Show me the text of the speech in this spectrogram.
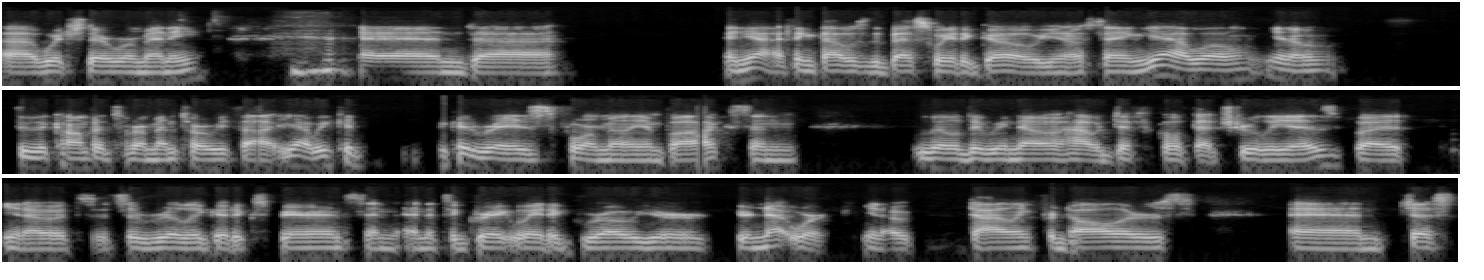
uh, which there were many. and uh, and yeah, I think that was the best way to go. You know, saying yeah, well, you know, through the confidence of our mentor, we thought yeah, we could we could raise four million bucks, and little did we know how difficult that truly is. But you know, it's it's a really good experience, and and it's a great way to grow your your network. You know, dialing for dollars and just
